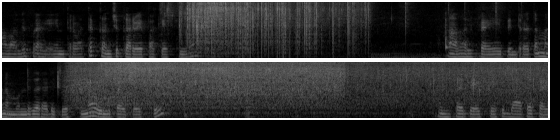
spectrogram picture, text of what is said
ఆవాలు ఫ్రై అయిన తర్వాత కొంచెం కరివేపాకు వేసుకుందాం. ఆవాలు ఫ్రై అయిపోయిన తర్వాత మనం ముందుగా రెడీ చేసుకున్న ఉల్లిపాయ పేస్ట్. ఉల్లిపాయ పేస్ట్ వేసి బాగా ఫ్రై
